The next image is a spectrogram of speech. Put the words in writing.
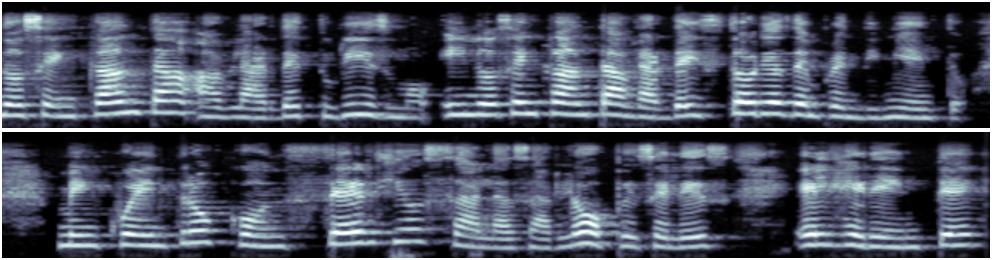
Nos encanta hablar de turismo y nos encanta hablar de historias de emprendimiento. Me encuentro con Sergio Salazar López, él es el gerente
